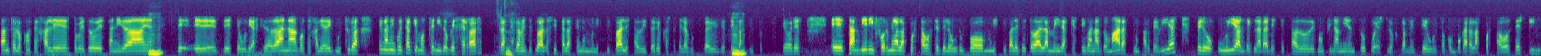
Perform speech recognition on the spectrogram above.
tanto los concejales, sobre todo de Sanidad, de, Seguridad Ciudadana, Concejalía de Cultura, tengan en cuenta que hemos tenido que cerrar prácticamente todas las instalaciones municipales, auditorios, casas de la cultura, bibliotecas, eh, también informé a las portavoces de los grupos municipales de todas las medidas que se iban a tomar hace un par de días, pero hoy al declarar este estado de confinamiento, pues lógicamente he vuelto a convocar a las portavoces y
